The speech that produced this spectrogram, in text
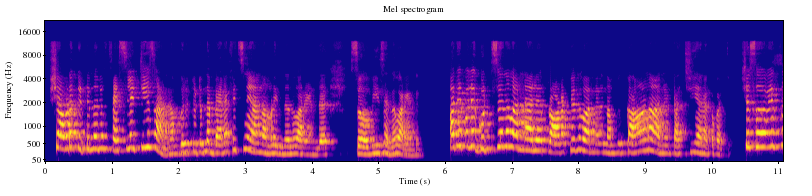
പക്ഷെ അവിടെ കിട്ടുന്ന ഒരു ഫെസിലിറ്റീസ് ആണ്. നമുക്കൊരു കിട്ടുന്ന ബെനിഫിറ്റ്സിനെയാണ് നമ്മൾ എന്തെന്ന് പറയുന്നത്. സർവീസ് എന്ന് പറയുന്നത്. അതേപോലെ ഗുഡ്സ് എന്ന് പറഞ്ഞാൽ പ്രോഡക്റ്റ് എന്ന് പറഞ്ഞാൽ നമുക്ക് കാണാനും ടച്ച് ചെയ്യാനൊക്കെ പറ്റും. പക്ഷെ സർവീസ്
